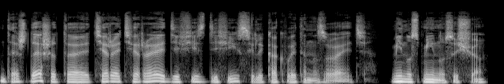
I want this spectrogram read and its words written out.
Dash-dash — это тире-тире, дефис-дефис, или как вы это называете? Минус-минус еще.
